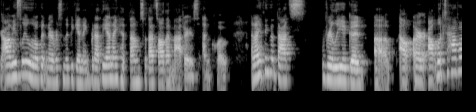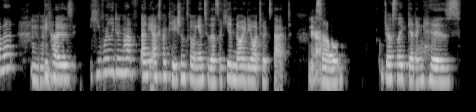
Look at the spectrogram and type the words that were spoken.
You're obviously a little bit nervous in the beginning, but at the end, I hit them. So that's all that matters. End quote. And I think that that's really a good uh, out, or outlook to have on it mm-hmm. because he really didn't have any expectations going into this. Like he had no idea what to expect. Yeah. So just like getting his,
